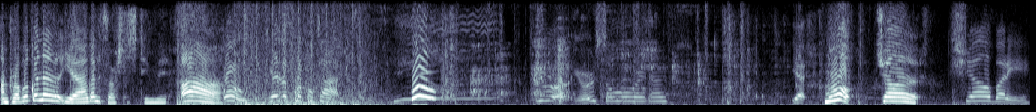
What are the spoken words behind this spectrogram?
I'm probably gonna, yeah, I'm gonna thirst this teammate. Ah! Oh, he has a purple tack. You're uh, you're solo right now. Yeah, No! Chill out. chill, buddy.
